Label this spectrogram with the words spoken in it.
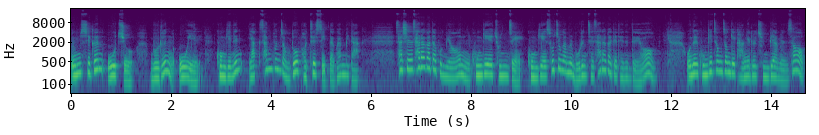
음식은 5주, 물은 5일, 공기는 약 3분 정도 버틸 수 있다고 합니다. 사실 살아가다 보면 공기의 존재, 공기의 소중함을 모른 채 살아가게 되는데요. 오늘 공기청정기 강의를 준비하면서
